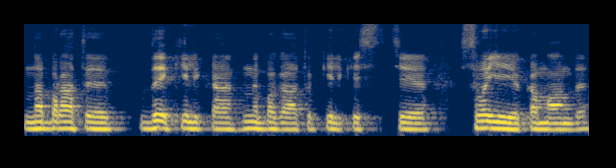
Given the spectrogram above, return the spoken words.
набрати декілька небагату кількість е, своєї команди.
